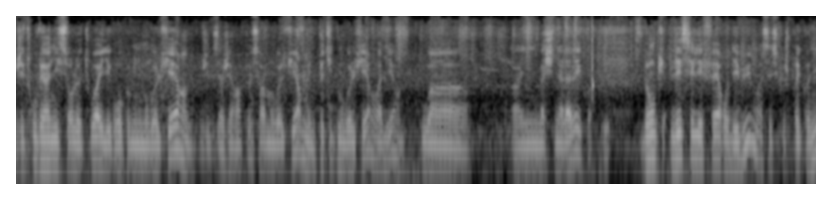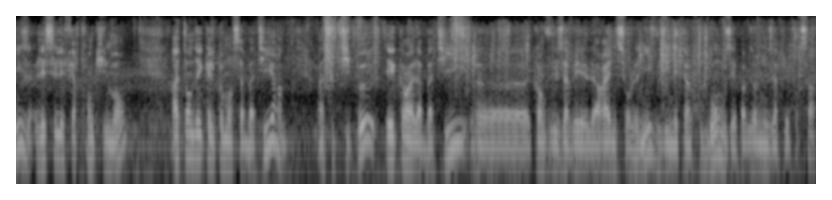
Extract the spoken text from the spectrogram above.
j'ai trouvé un nid sur le toit, il est gros comme une montgolfière. J'exagère un peu sur la montgolfière, mais une petite montgolfière, on va dire, ou un, une machine à laver. Quoi. Donc laissez-les faire au début, moi c'est ce que je préconise, laissez-les faire tranquillement, attendez qu'elle commence à bâtir un tout petit peu, et quand elle a bâti, euh, quand vous avez la reine sur le nid, vous y mettez un coup de bombe, vous n'avez pas besoin de nous appeler pour ça.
